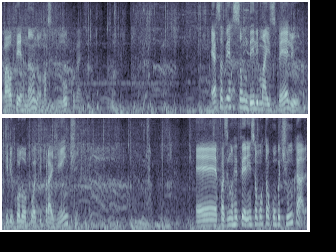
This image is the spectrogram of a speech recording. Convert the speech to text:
Vai alternando. Nossa, que louco, velho. Essa versão dele mais velho, que ele colocou aqui pra gente, é fazendo referência ao Mortal Kombat 1, cara.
